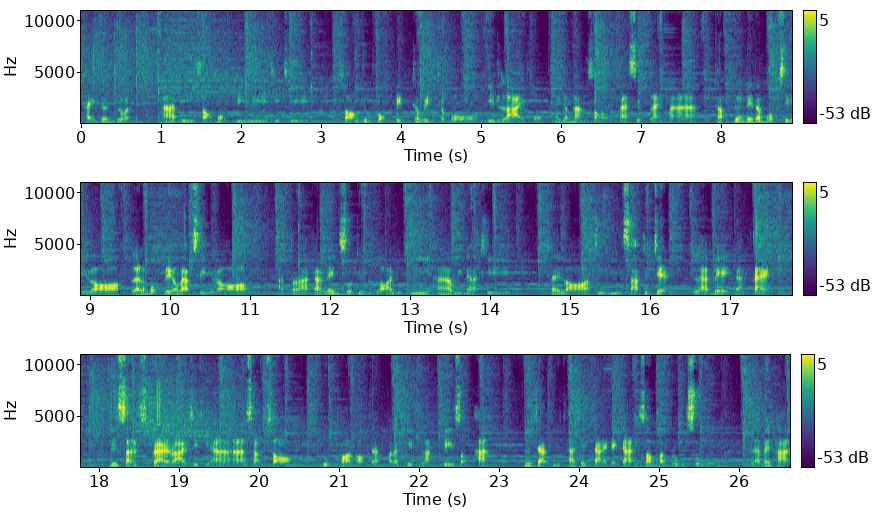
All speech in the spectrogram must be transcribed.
ใช้เครื่องยนต์ RB26DE TT 2.6 ลิตรทวินเทอร์โบอินไลน์6ให้กำลัง 280 แรงม้า ขับเคลื่อนด้วยระบบ 4 ล้อ และระบบเลี้ยวแบบ 4 ล้อ อัตราการเร่ง0ถึง100 อยู่ที่ 5 วินาที ใช้ล้อ TE 37 และเบรกแบบแต่งนิสสัน Skyline GTR R32 ถูกถอดออกจากภารกิจหลังปี 2000 เนื่องจากมีค่าใช้จ่ายในการซ่อมบำรุงสูง และไม่ผ่าน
